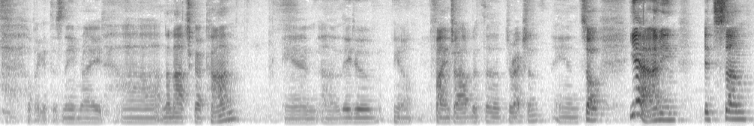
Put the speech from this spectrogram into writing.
hope I get this name right uh, Nahnatchka Khan, and uh, they do you know fine job with the direction, and so yeah, I mean it's um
